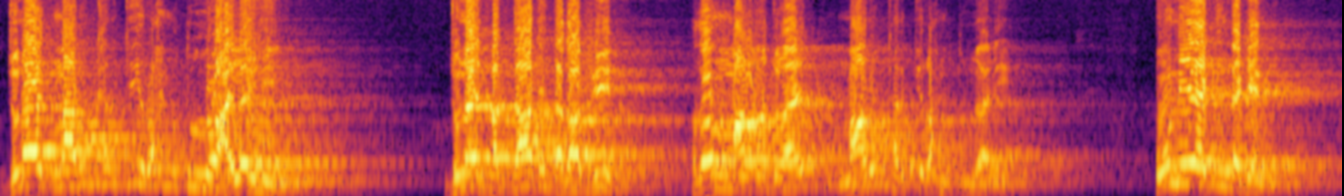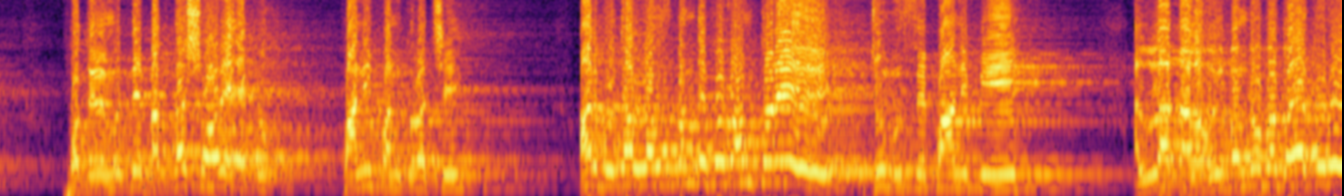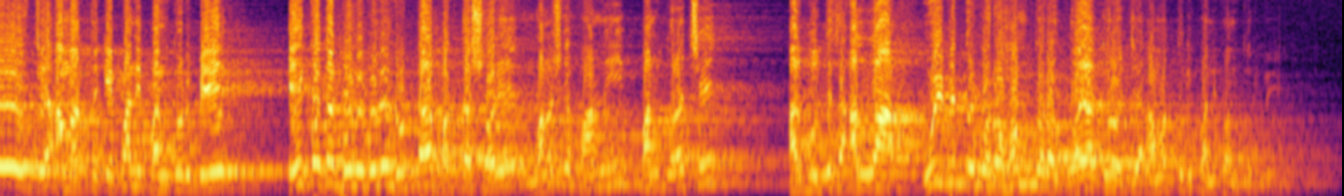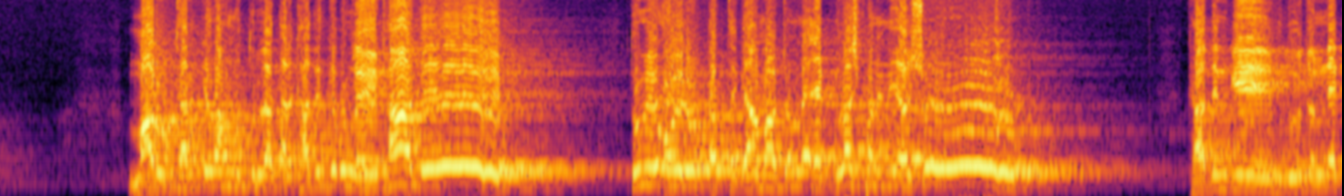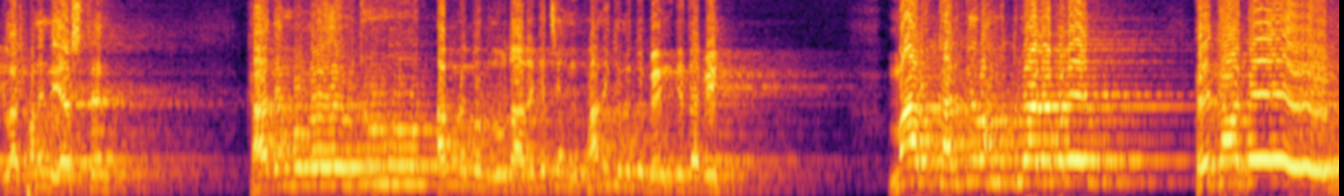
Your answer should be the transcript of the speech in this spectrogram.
জুনায়দ মারুখ খান কি রহমতুল্লাহ আলাইহি? জুনায়দ বাগদাদি দাদাফির হজরত মাওলানা মারুখ মারুক খারকি রহমতুল্লাহ আলী উনি একদিন দেখেন ফতের মধ্যে বাগদাদ শহরে এক পানি পান করাচ্ছে। আর বলতে আল্লাহ উসবান্দে প্রণাম করে জুমুসে পানি পেয়ে। আল্লাহ তালা ওই বান্ধব দয়া করে যে আমার থেকে পানি পান করবে। এই কথা বলে বলে লোকটা বাগদা শহরে মানুষকে পানি পান করাচ্ছে আর বলতেছে, আল্লাহ, ওই উপর রহম করো, দয়া করো যে আমার থেকে পানি পান করবে। মারুফ খারকে রহমতুল্লাহ তার খাদিনকে বললে, হে খাদে তুমি ওই লোকটার থেকে আমার জন্য এক গ্লাস পানি নিয়ে আসো। খাদিম গিয়ে দুজন এক গ্লাস পানি নিয়ে আসতেন খাদেম বলল হুজুর, আপনি তো রোজা রেখেছেন, পানি খেলে তো ভেঙে যাবে। মারুক খানকে রহমতুল্লাহ বলেন, হে খাদেম,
